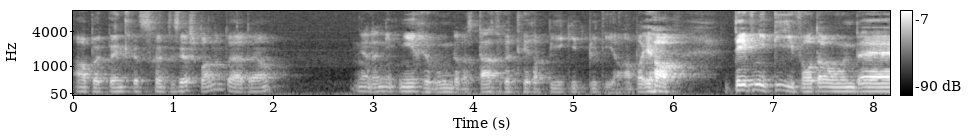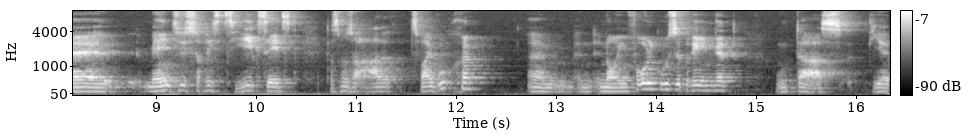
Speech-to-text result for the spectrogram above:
Aber ich denke, es könnte sehr spannend werden, ja. Ja, dann nimmt mich ein Wunder, was es da für eine Therapie gibt bei dir. Aber ja, definitiv, oder? Und äh, wir haben uns das Ziel gesetzt, dass wir so alle zwei Wochen ähm, eine neue Folge rausbringen und dass die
